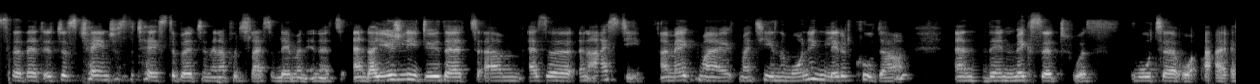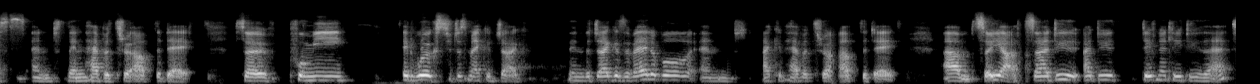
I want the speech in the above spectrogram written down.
so that it just changes the taste a bit and then i put a slice of lemon in it. And i usually do that um, as a, an iced tea. I make my, my tea in the morning let it cool down and then mix it with water or ice and then have it throughout the day. So for me it works to just make a jug. Then the jug is available and i can have it throughout the day. Um, so yeah so i do i do definitely do that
